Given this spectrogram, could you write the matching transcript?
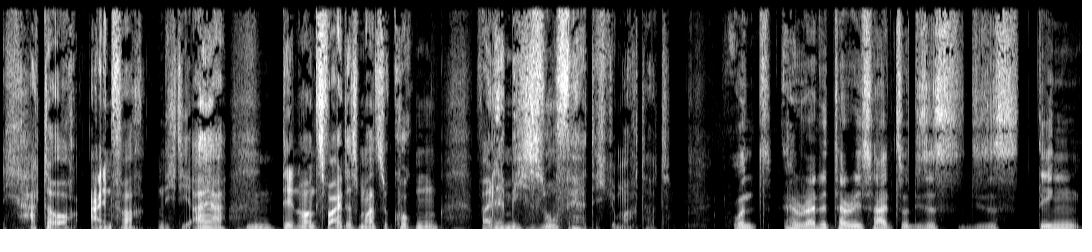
Ich hatte auch einfach nicht die Eier, den noch ein zweites Mal zu gucken, weil der mich so fertig gemacht hat. Und Hereditary ist halt so dieses, dieses Ding,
